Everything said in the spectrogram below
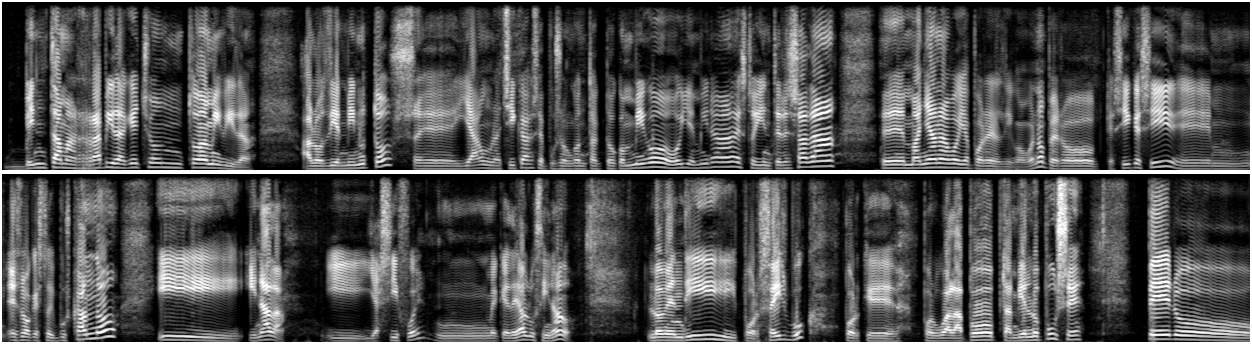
venta más rápida que he hecho en toda mi vida. A los 10 minutos eh, ya una chica se puso en contacto conmigo, oye mira, estoy interesada, eh, mañana voy a por él. Digo, bueno, pero que sí, que sí, es lo que estoy buscando y, nada, y, y, así fue, mm, me quedé alucinado. Lo vendí por Facebook, porque por Wallapop también lo puse, pero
